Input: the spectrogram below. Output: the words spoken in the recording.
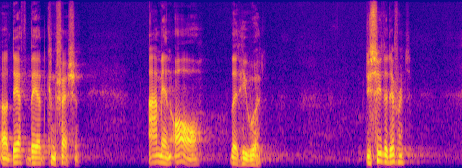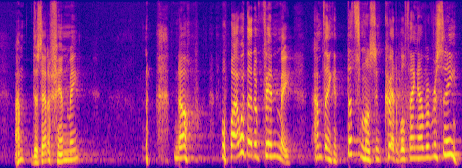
a deathbed confession. I'm in awe that he would. Do you see the difference? I'm, does that offend me? no. Why would that offend me? I'm thinking, that's the most incredible thing I've ever seen.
